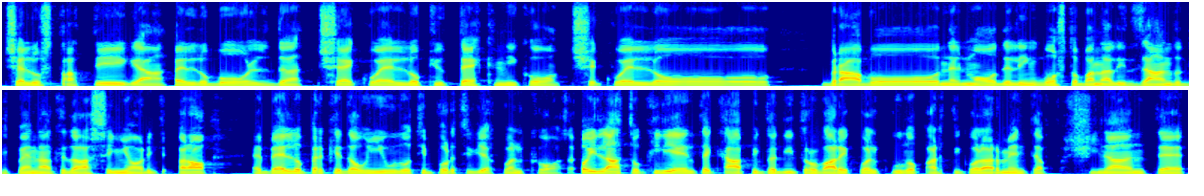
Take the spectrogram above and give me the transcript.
c'è lo stratega, quello bold, c'è quello più tecnico, c'è quello bravo nel modeling, o sto banalizzando, dipende anche dalla seniority, però è bello perché da ognuno ti porti via qualcosa. Poi lato cliente capita di trovare qualcuno particolarmente affascinante,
